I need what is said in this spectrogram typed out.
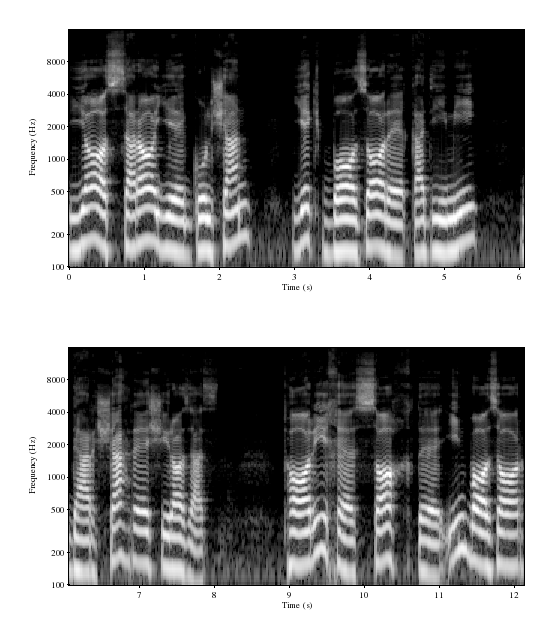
یا سرای گلشن یک بازار قدیمی در شهر شیراز است. تاریخ ساخت این بازار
